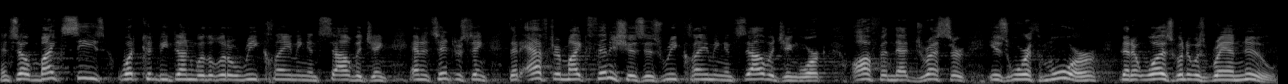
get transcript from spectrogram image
And so Mike sees what could be done with a little reclaiming and salvaging. And it's interesting that after Mike finishes his reclaiming and salvaging work, often that dresser is worth more than it was when it was brand new.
